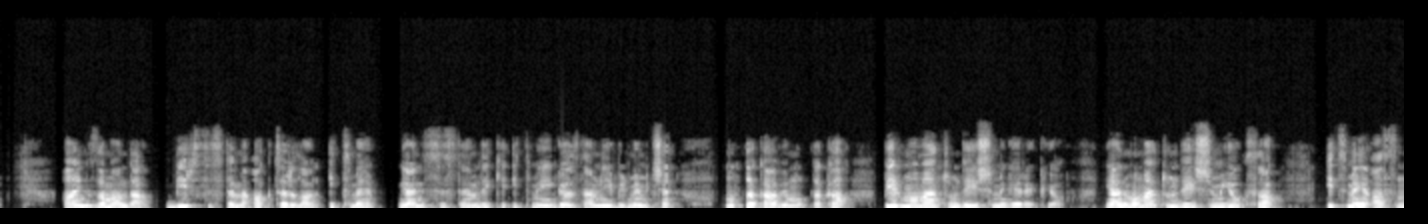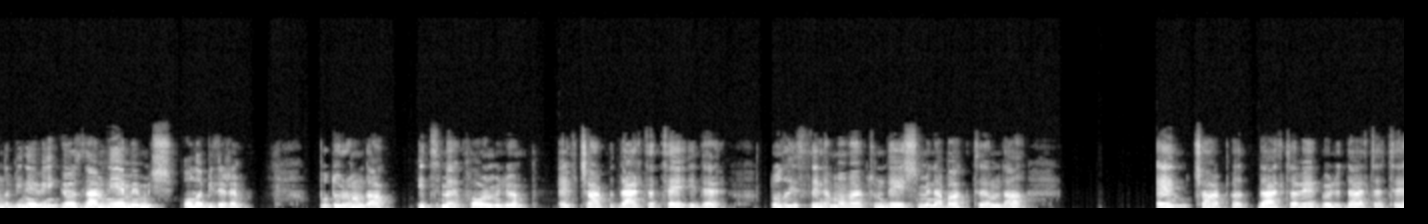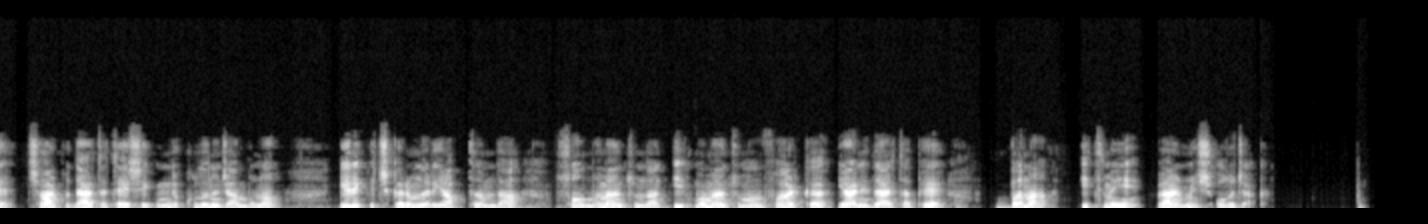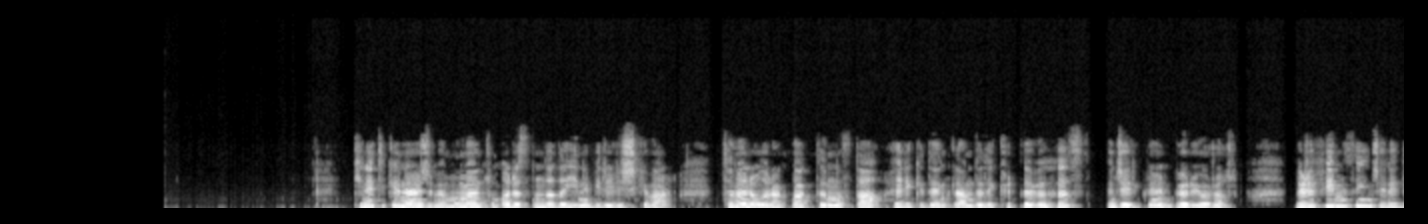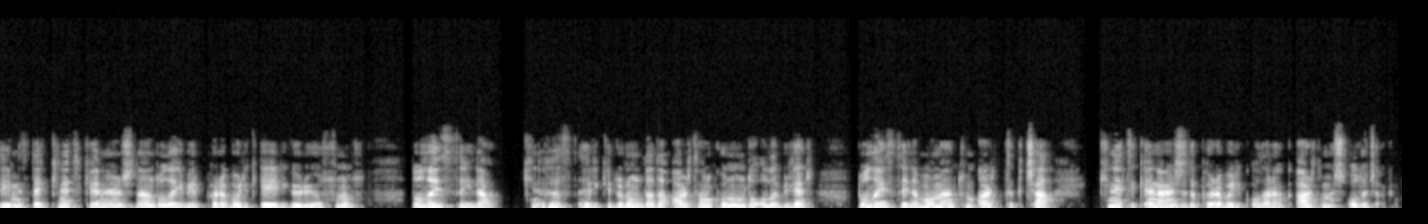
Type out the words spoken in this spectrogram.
Aynı zamanda bir sisteme aktarılan itme yani sistemdeki itmeyi gözlemleyebilmem için mutlaka ve mutlaka bir momentum değişimi gerekiyor. Yani momentum değişimi yoksa itmeyi aslında bir nevi gözlemleyememiş olabilirim. Bu durumda itme formülüm F çarpı delta T idi. Dolayısıyla momentum değişimine baktığımda m çarpı delta v bölü delta t çarpı delta t şeklinde kullanacağım bunu. Gerekli çıkarımları yaptığımda son momentumdan ilk momentumun farkı yani delta p bana itmeyi vermiş olacak. Kinetik enerji ve momentum arasında da yine bir ilişki var. Temel olarak baktığımızda her iki denklemde de kütle ve hız niceliklerini görüyoruz. Grafiğimizi incelediğimizde kinetik enerjiden dolayı bir parabolik eğri görüyorsunuz. Dolayısıyla hız her iki durumda da artan konumda olabilir. Dolayısıyla momentum arttıkça kinetik enerji de parabolik olarak artmış olacak.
